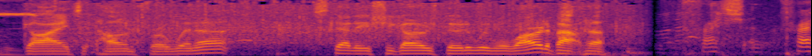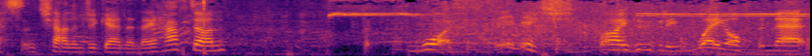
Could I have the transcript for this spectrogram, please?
and guides it home for a winner. Steady she goes, Duda. We were worried about her. Press and press and challenge again, and they have done. But what a finish by Hüberli, way off the net.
